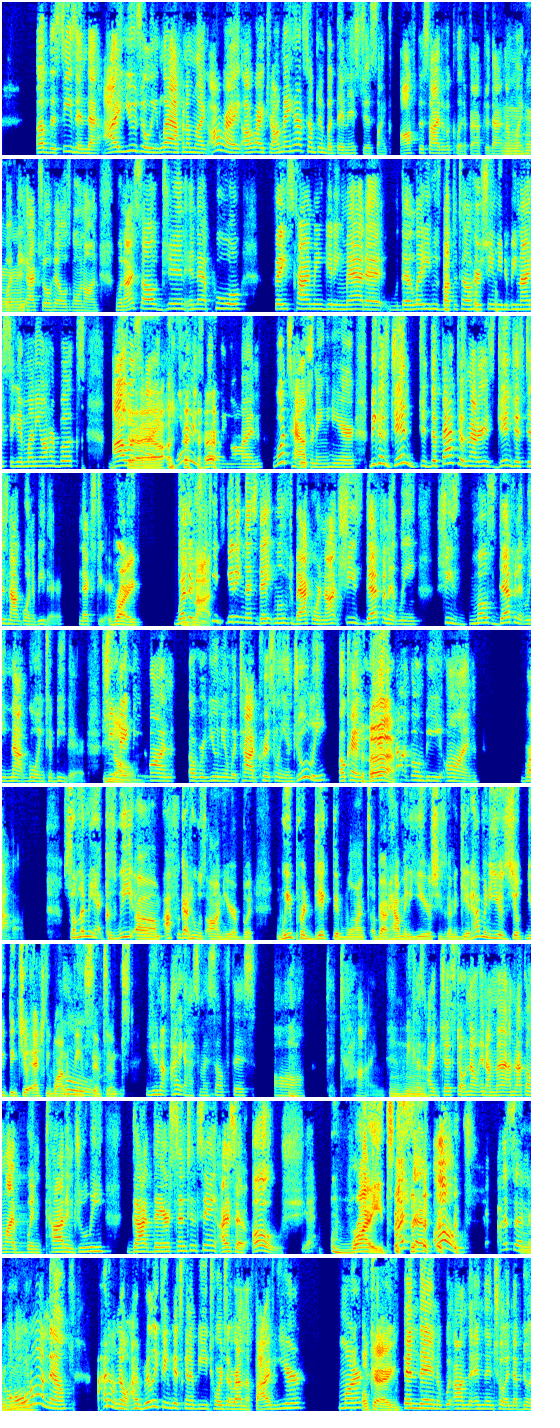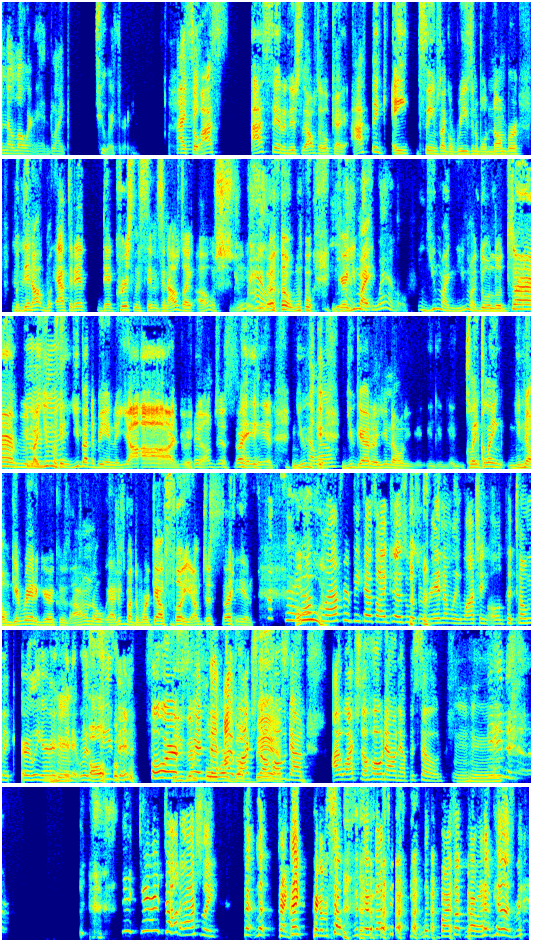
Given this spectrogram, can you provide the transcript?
of the season that I usually laugh and I'm like, all right, all right, y'all may have something, but then it's just like off the side of a cliff after that. And I'm mm-hmm. like, what the mm-hmm. actual hell is going on? When I saw Jen in that pool, FaceTiming, getting mad at that lady who's about to tell her she need to be nice to get money on her books. I was like, what is going on? What's happening here? Because Jen, the fact of the matter is, Jen just is not going to be there next year. Right whether she keeps getting this date moved back or not she's definitely she's most definitely not going to be there. She no. may be on a reunion with todd chrisley and julie okay but it's not going to be on bravo. So let me because we um i forgot who was on here but we predicted once about how many years she's going to get. How many years she'll you think she'll actually wind up being sentenced? You know i ask myself this all the time mm-hmm. because I just don't know. And I'm not, I'm not gonna lie. When Todd and Julie got their sentencing, I said, "Oh shit!" Right. I said, "Oh." I said, mm-hmm. "Hold on now." I don't know. I really think it's gonna be towards around the five year mark. Okay. And then on the and then she'll end up doing the lower end, like two or three. I think. so I I said initially, I was like, okay, I think eight seems like a reasonable number. But mm-hmm. then I, after that that Chrisley sentencing, I was like, oh shit, wow. you know, girl, you might well, you might you might do a little time. Mm-hmm. Like you mm-hmm. you about to be in the yard. I'm just saying, you Hello? you gotta you know clink clink, you know, get ready, girl, because I don't know how this about to work out for you. I'm just saying. I'm laughing because I just was randomly watching Old Potomac earlier, mm-hmm. and it was oh, season four season when four, the, I watched best. the hoedown. I watched the hoedown episode. Mm-hmm. And, Karen told Ashley, "Look, Frank, Frank, pick up a soap with their guts. Look, buy something my husband."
